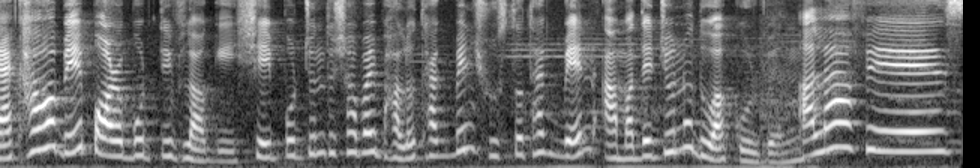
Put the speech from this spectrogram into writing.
দেখা হবে পরবর্তী ভ্লগে সেই পর্যন্ত সবাই ভালো থাকবেন, সুস্থ থাকবেন, আমাদের জন্য দোয়া করবেন। আল্লাহ হাফেজ!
